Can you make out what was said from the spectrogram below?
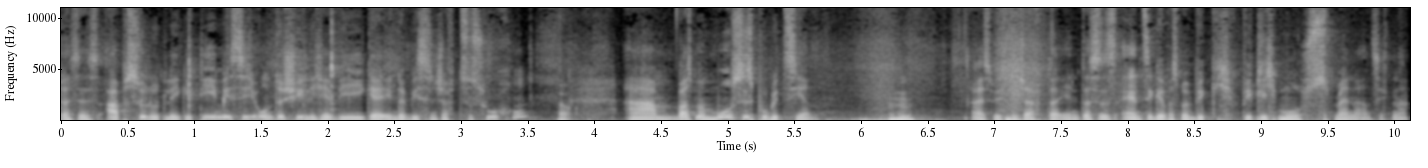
dass es absolut legitim ist, sich unterschiedliche Wege in der Wissenschaft zu suchen. Ja. Ähm, was man muss, ist publizieren. Mhm. Als Wissenschaftlerin. Das ist das Einzige, was man wirklich, wirklich muss, meiner Ansicht nach.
